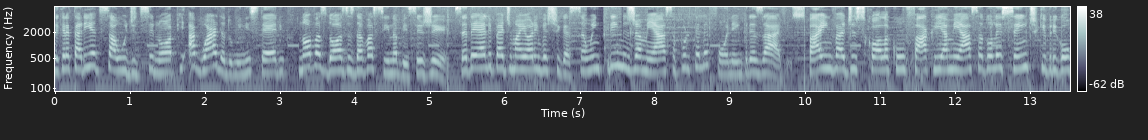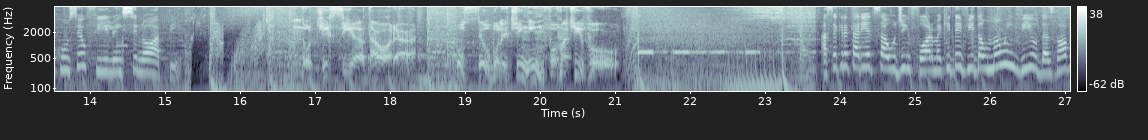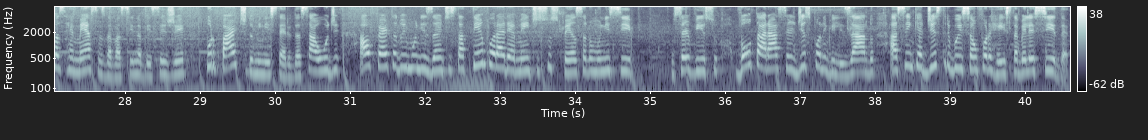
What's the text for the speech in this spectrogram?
Secretaria de Saúde de Sinop aguarda do Ministério novas doses da vacina BCG. CDL pede maior investigação em crimes de ameaça por telefone a empresários. Pai invade escola com faca e ameaça adolescente que brigou com seu filho em Sinop. Notícia da hora. O seu boletim informativo. A Secretaria de Saúde informa que, devido ao não envio das novas remessas da vacina BCG por parte do Ministério da Saúde, a oferta do imunizante está temporariamente suspensa no município. O serviço voltará a ser disponibilizado assim que a distribuição for reestabelecida.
